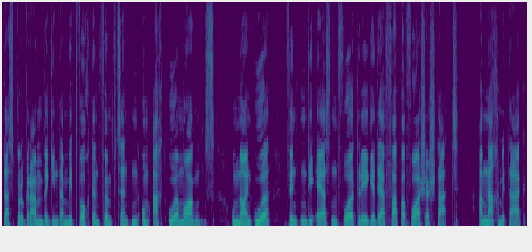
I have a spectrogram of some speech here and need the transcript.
Das Programm beginnt am Mittwoch, den 15. um 8 Uhr morgens. Um 9 Uhr finden die ersten Vorträge der FAPA-Forscher statt. Am Nachmittag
